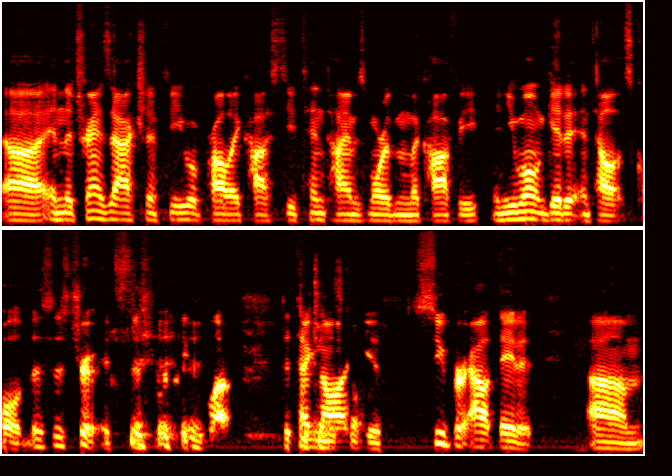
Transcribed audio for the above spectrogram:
uh, and the transaction fee will probably cost you ten times more than the coffee, and you won't get it until it's cold. This is true. It's just really slow. The technology is super outdated. Um,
